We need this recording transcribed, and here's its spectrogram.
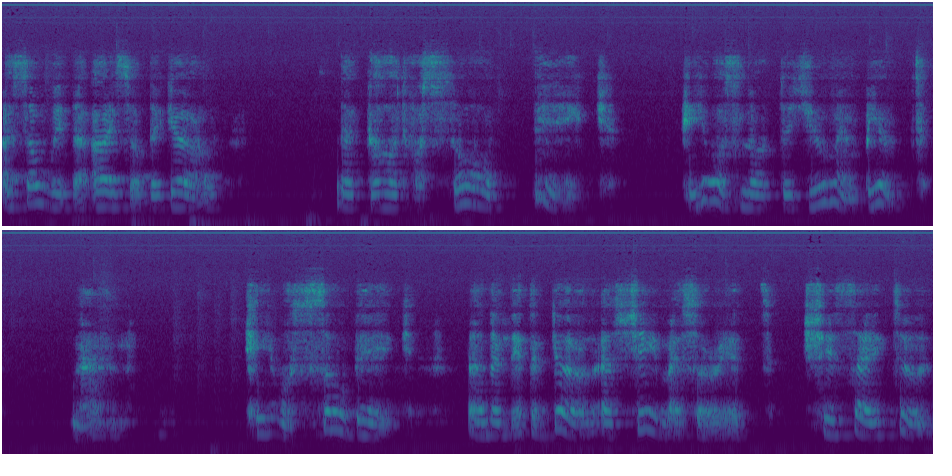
I saw with the eyes of the girl that God was so big. He was not the human built man. He was so big. And the little girl, as she measured it, she said to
